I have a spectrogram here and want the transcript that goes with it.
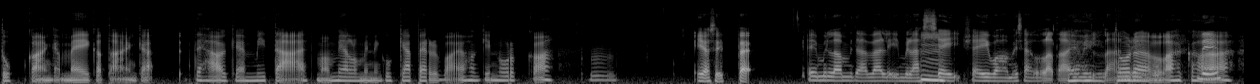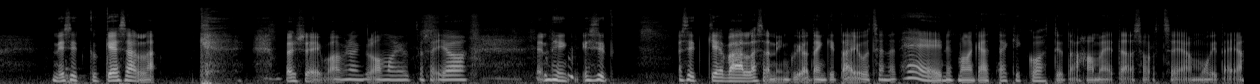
tukkaa enkä meikata enkä tehdä oikein mitään, että mä oon mieluummin niin käperry johonkin nurkkaan. Mm. Ja sitten... Ei millään mitään väliä, millään mm. sheivaamisella tai Ei millään. Niinku- todellakaan. Niin, niin sitten kun kesällä... sheivaaminen on kyllä oma juttu se, joo. Niin sitten sit keväällä sä niin jotenkin tajuut sen, että hei, nyt mä alan käyttääkin kohti jotain hameita ja sortseja ja muita. Ja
